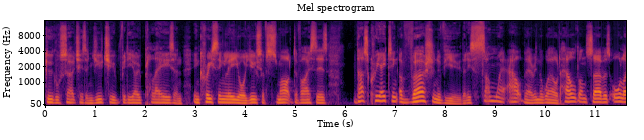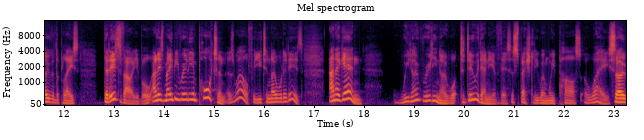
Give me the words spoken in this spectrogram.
Google searches and YouTube video plays and increasingly your use of smart devices that's creating a version of you that is somewhere out there in the world held on servers all over the place that is valuable and is maybe really important as well for you to know what it is. And again, we don't really know what to do with any of this, especially when we pass away. So,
